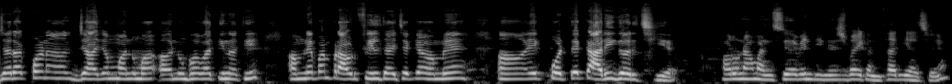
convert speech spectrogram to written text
જરાક પણ જાજમ અનુ- અનુભવાતી નથી. અમને પણ પ્રાઉડ ફીલ થાય છે કે અમે એક પોતે કારીગર છીએ. મારું નામ અંશુયાબેન દિનેશભાઈ કંથારિયા છે.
